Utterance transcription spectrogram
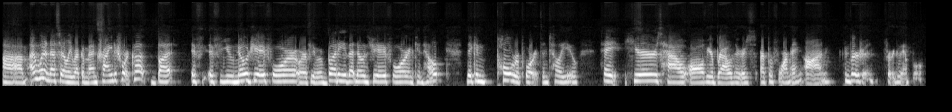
Um, I wouldn't necessarily recommend trying to shortcut, but if, if you know GA4 or if you have a buddy that knows GA4 and can help, they can pull reports and tell you, hey, here's how all of your browsers are performing on conversion, for example.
